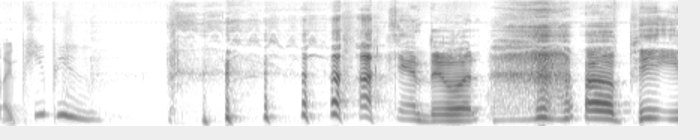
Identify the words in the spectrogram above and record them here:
like pew pew. I can't do it. Uh, P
